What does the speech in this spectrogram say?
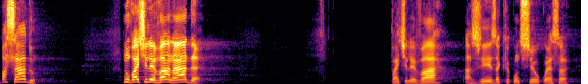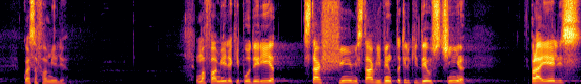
Passado. Não vai te levar a nada vai te levar, às vezes, a que aconteceu com essa, com essa família. Uma família que poderia estar firme, estar vivendo tudo aquilo que Deus tinha para eles,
